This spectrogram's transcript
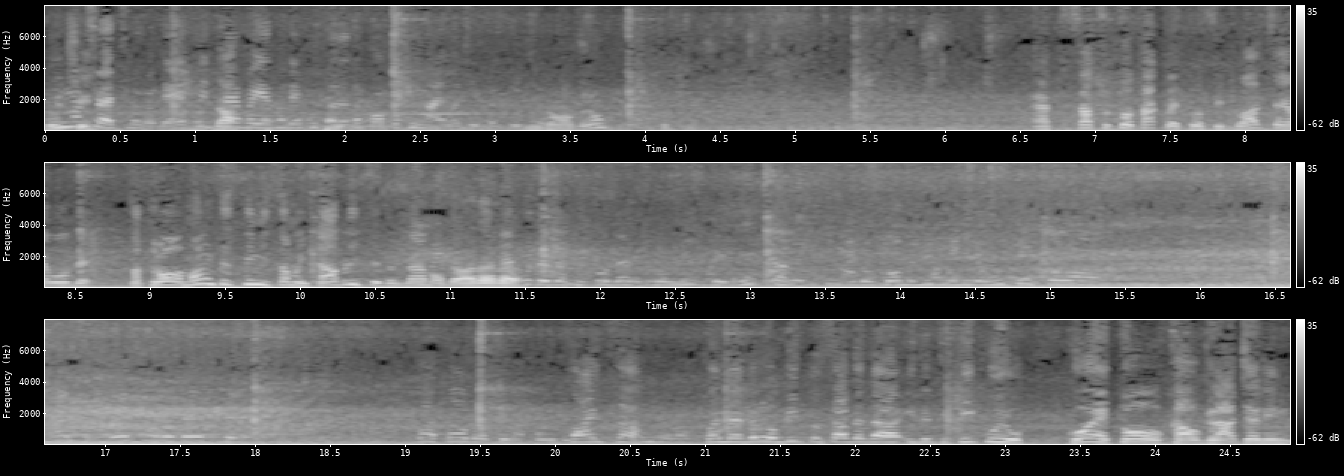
Imam kući? četvoro dece Da. treba jedno dete sada da pokupim najmlađi vrtića. Dobro. Eto, sad su to takve to situacije, evo ovde patrola, molim te snimi samo i tablice da znamo Da, da, da. ne bude da se to desilo nigde i nikad i da u tome niko nije učestvovao. Znači, dva saobraćena policajca, kojima je vrlo bitno sada da identifikuju ko je to kao građanin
